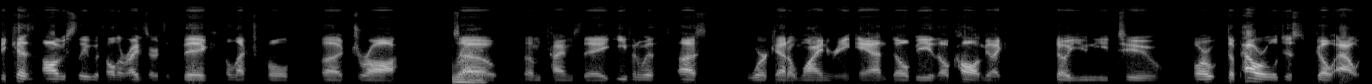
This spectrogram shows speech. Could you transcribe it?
because obviously with all the rides there, it's a big electrical uh draw. So Right. sometimes they even with us work at a winery and they'll be they'll call and be like, No, you need to or the power will just go out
